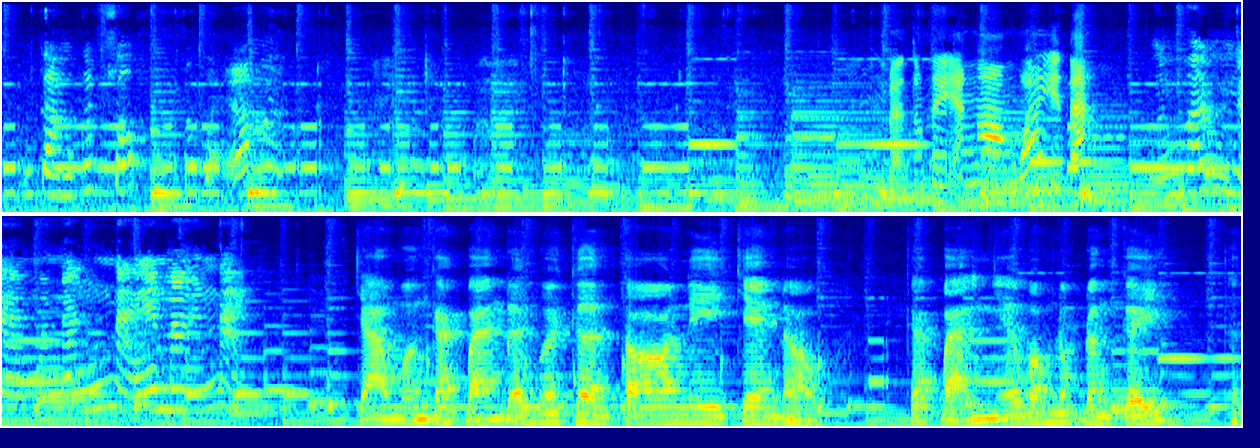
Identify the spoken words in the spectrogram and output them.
Nó cầm cái sốt Nó khỏe lắm á. Ừ, bạn tụi này ăn ngon quá vậy ta Chào mừng các bạn đến với kênh Tony Channel. Các bạn nhớ bấm nút đăng ký, thích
